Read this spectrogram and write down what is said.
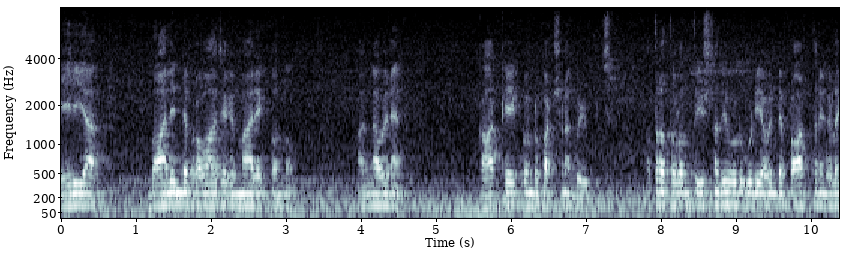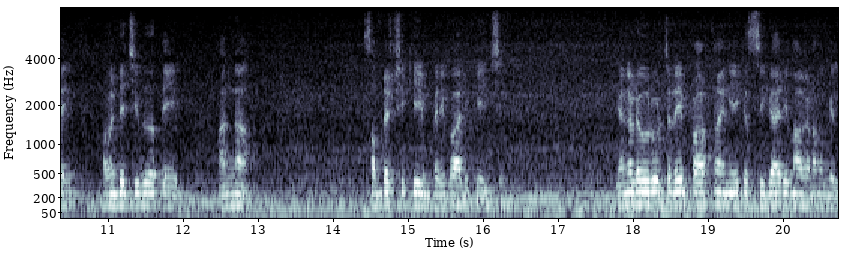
ഏലിയ ബാലിന്റെ പ്രവാചകന്മാരെ കൊന്നു. അങ്ങവന് കാക്കയെ കൊണ്ട് ഭക്ഷണം കഴിപ്പിച്ചു. അത്രത്തോളം തീഷ്ണതയോടുകൂടി അവന്റെ പ്രാർത്ഥനകളെയും അവന്റെ ജീവിതത്തെയും അങ്ങ് സംരക്ഷിക്കുകയും പരിപാലിക്കുകയും ചെയ്തു. ഞങ്ങളുടെ ഓരോരുത്തരുടെയും പ്രാർത്ഥന അങ്ങേക്ക് സ്വീകാര്യമാകണമെങ്കിൽ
